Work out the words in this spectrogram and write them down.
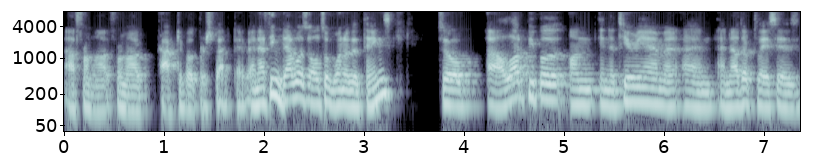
uh, from a from a practical perspective. And I think that was also one of the things. So uh, a lot of people on in Ethereum and, and, and other places,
